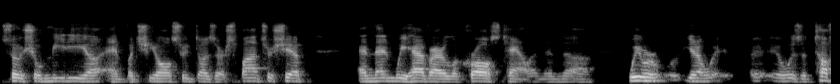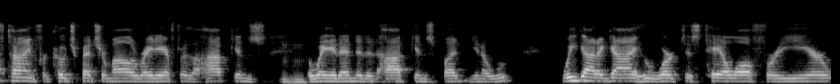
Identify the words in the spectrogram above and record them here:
social media, and but she also does our sponsorship. And then we have our lacrosse talent. And uh, we were, you know, it, it, was a tough time for Coach Pietramala right after the Hopkins, mm-hmm. the way it ended at Hopkins. But you know, we got a guy who worked his tail off for a year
